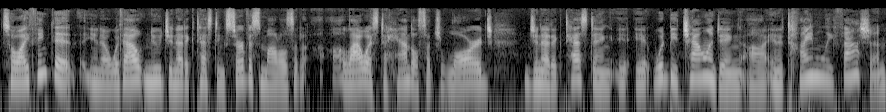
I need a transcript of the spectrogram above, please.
So I think that, you know, without new genetic testing service models that allow us to handle such large genetic testing, it, it would be challenging uh, in a timely fashion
